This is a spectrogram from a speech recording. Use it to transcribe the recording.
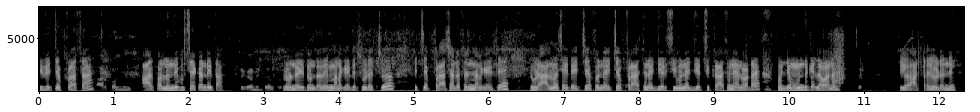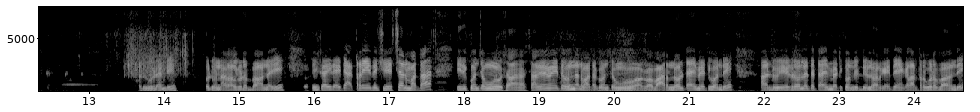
ఇది హెచ్ఎఫ్ ఫ్రాసా? ఆరు పళ్ళు ఉంది. ఇప్పుడు సెకండ్ అయితే రెండు అయితే ఉంటుంది. మనకైతే చూడొచ్చు. హెచ్ఎఫ్ ఫ్రాస్ అంట ఫ్రెండ్స్ మనకైతే. ఇప్పుడు ఆల్మోస్ట్ అయితే హెచ్ఎఫ్ ఉన్నాయి హెచ్ఎఫ్ ఫ్రాస్ ఉన్నాయి జెర్సీ ఉన్నాయి జెర్సీ క్రాస్ ఉన్నాయి అనమాట కొంచెం ముందుకెళ్ళవానా ఇక అట్టర్ చూడండి. అటు చూడండి. ఇప్పుడు నరాలు కూడా బాగున్నాయి. ఇంకా ఇదైతే అట్టర్ అయితే చేస్తా అనమాట ఇది కొంచెం సమయం అయితే ఉందన్నమాట. కొంచెం ఒక వారం రోజులు టైం పెట్టుకోండి. అండ్ ఏడు రోజులు అయితే టైం పెట్టుకోండి. డెలివరీకి అయితే ఇంకా అట్టర్ కూడా బాగుంది.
